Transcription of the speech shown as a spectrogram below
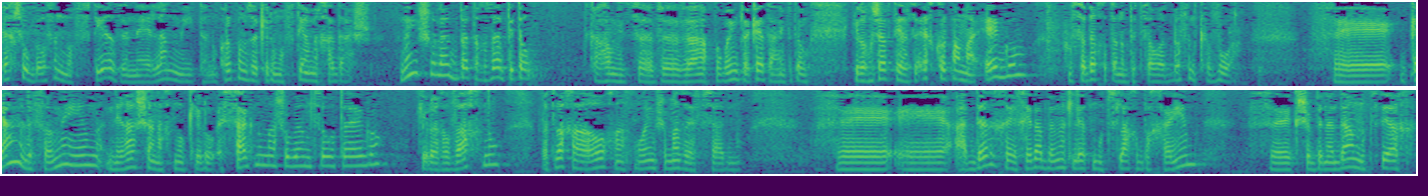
ואיכשהו באופן מפתיע זה נעלם מאיתנו, כל פעם זה כאילו מפתיע מחדש. אני שולט בטח, זה פתאום, ככה, ואנחנו רואים את הקטע, אני פתאום, כאילו חשבתי על זה, איך כל פעם האגו מסבך אותנו בצרות, באופן קבוע. וגם לפעמים נראה שאנחנו כאילו השגנו משהו באמצעות האגו, כאילו הרווחנו, בטווח הארוך אנחנו רואים שמה זה הפסדנו. והדרך היחידה באמת להיות מוצלח בחיים זה כשבן אדם מצליח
